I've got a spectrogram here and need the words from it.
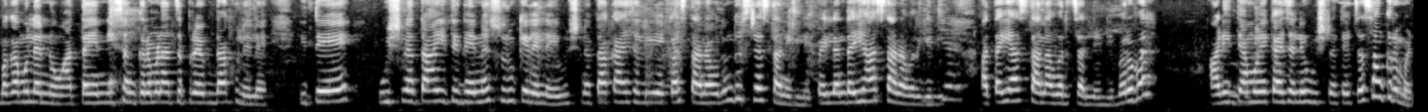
बघा मुलांनो आता यांनी संक्रमणाचा प्रयोग दाखवलेला आहे. इथे उष्णता इथे देणं सुरू केलेलं आहे. उष्णता काय झाली? एका स्थानावरून दुसऱ्या स्थानी गेली. पहिल्यांदा ह्या स्थानावर गेली. आता ह्या स्थानावर चाललेली बरोबर? आणि त्यामुळे काय झाले? उष्णतेचं संक्रमण.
